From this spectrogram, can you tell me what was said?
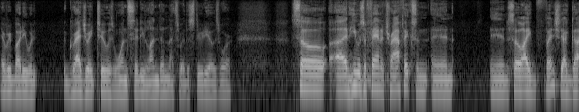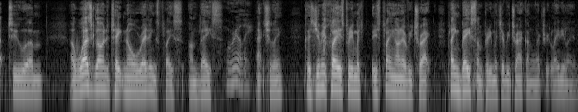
everybody would graduate to was one city, London. That's where the studios were. So, uh, and he was a fan of Traffics, and and and so I eventually I got to. Um, I was going to take Noel Redding's place on bass, Really? actually, because Jimi plays pretty much. He's playing on every track, playing bass on pretty much every track on Electric Ladyland.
